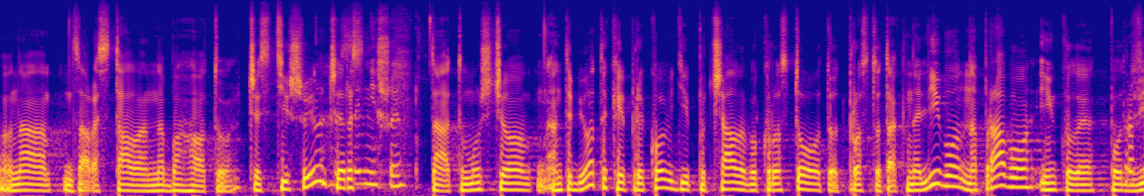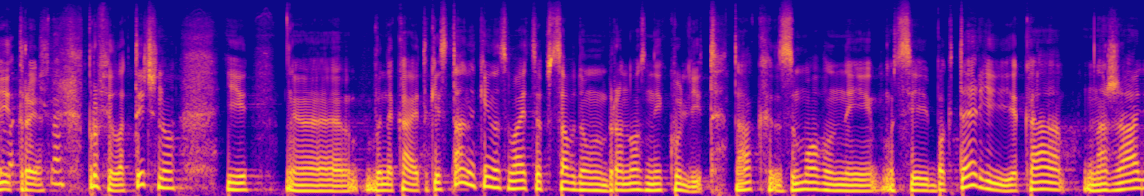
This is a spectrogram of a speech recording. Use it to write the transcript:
Вона зараз стала набагато частішою через так, тому що антибіотики при ковіді почали використовувати от просто так наліво, направо, інколи по дві-три Профілактично. І виникає такий стан, який називається псевдомембранозний коліт, так, змовлений цією бактерією, яка, на жаль,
